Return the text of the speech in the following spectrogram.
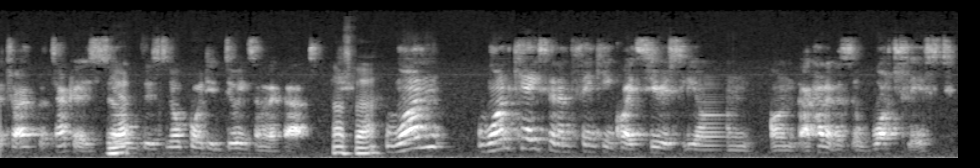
attackers, so Yeah. there's no point in doing something like that. That's fair. One one case that I'm thinking quite seriously on on uh, kind of as a watch list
